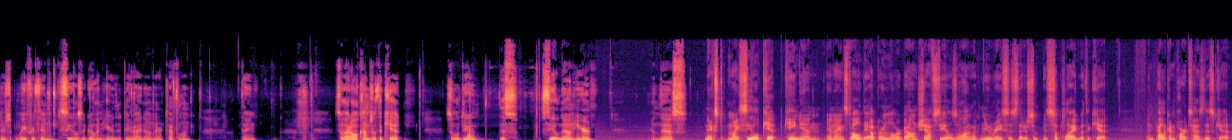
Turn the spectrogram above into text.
there's wafer thin seals that go in here that they ride on their Teflon thing. So that all comes with the kit. So we'll do this seal down here and this. Next, my seal kit came in and I installed the upper and lower balance shaft seals along with new races that are su supplied with the kit. And Pelican Parts has this kit.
